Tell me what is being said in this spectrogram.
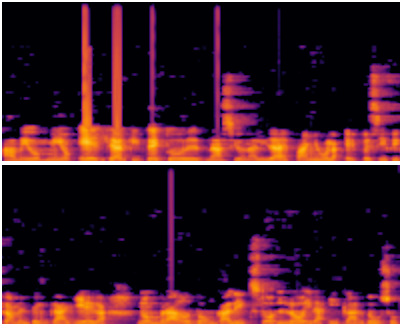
Amigos míos, este arquitecto de nacionalidad española, específicamente gallega, nombrado don Calixto Loira y Cardoso,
